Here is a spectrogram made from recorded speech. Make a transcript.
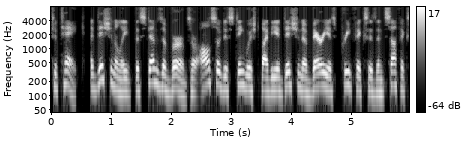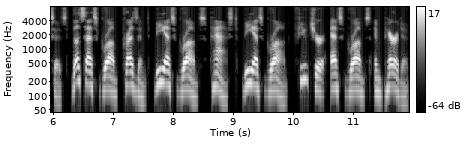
to take. Additionally, the stems of verbs are also distinguished by the addition of various prefixes and suffixes, thus s grub present, bs grubs past, bs grub future, s grubs imperative.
